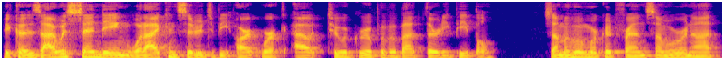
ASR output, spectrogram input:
because I was sending what I considered to be artwork out to a group of about thirty people, some of whom were good friends, some who were not,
